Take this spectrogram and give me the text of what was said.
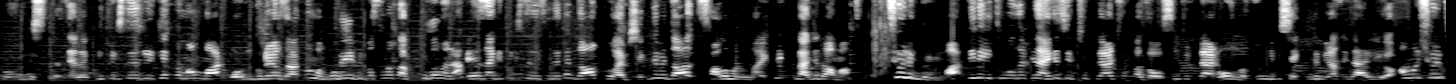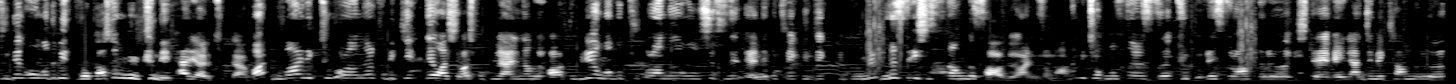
kullanabilirsiniz. Yani gitmek istediğiniz ülke tamam var, orada duruyor zaten ama burayı bir basamak olarak kullanarak en azından gitmek istediğiniz hedefe daha kolay bir şekilde ve daha sağlam adımlar gitmek bence daha mantıklı. Şöyle bir durum var. Dil eğitimi alırken herkes Türkler çok az olsun, Türkler olmasın gibi şeklinde biraz ilerliyor. Ama şöyle Türklerin olmadığı bir lokasyon mümkün değil. Her yerde Türkler var. Dubai'deki Türk oranları tabii ki yavaş yavaş popülerliğinden artabiliyor ama bu Türk oranlarının oluşu sizi e, negatif ekleyecek bir durum değil. Burası iş istihdamı da sağlıyor aynı zamanda. Birçok uluslararası Türk restoranları, işte eğlence mekanları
